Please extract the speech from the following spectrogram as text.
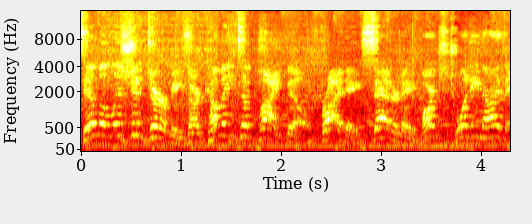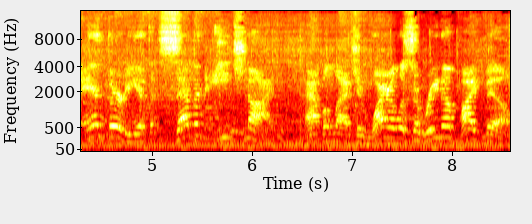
Demolition Derbies are coming to Pikeville Friday, Saturday, March 29th and 30th, 7 each night. Appalachian Wireless Arena, Pikeville.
